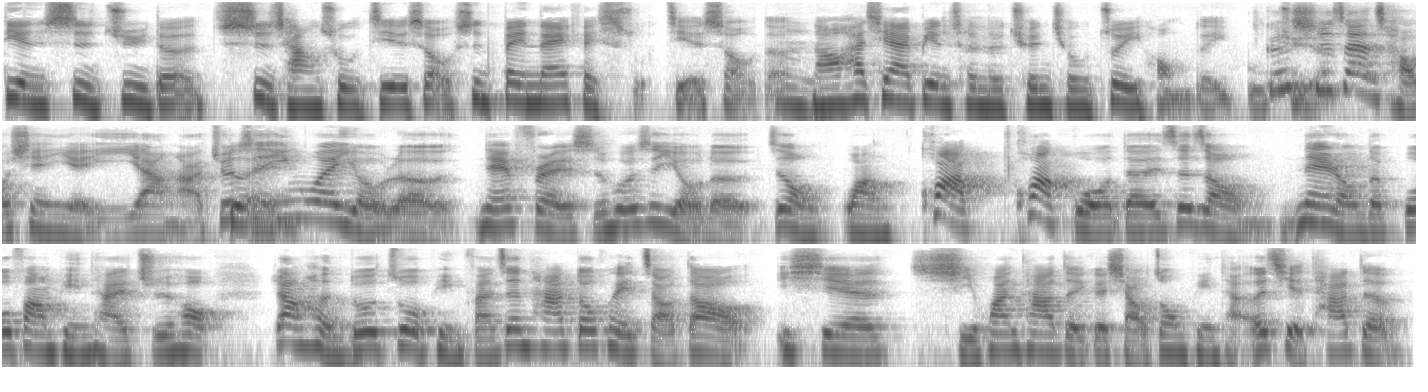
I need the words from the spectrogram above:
电视剧的市场所接受，是被 Netflix 所接受的。然后他现在变成了全球最红的一部剧。跟师战朝鲜也一样啊，就是因为有了 Netflix 或是有了这种网跨跨国的这种内容的播放平台之后，让很多作品，反正他都会找到一些喜欢他的一个小众平台，而且他的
